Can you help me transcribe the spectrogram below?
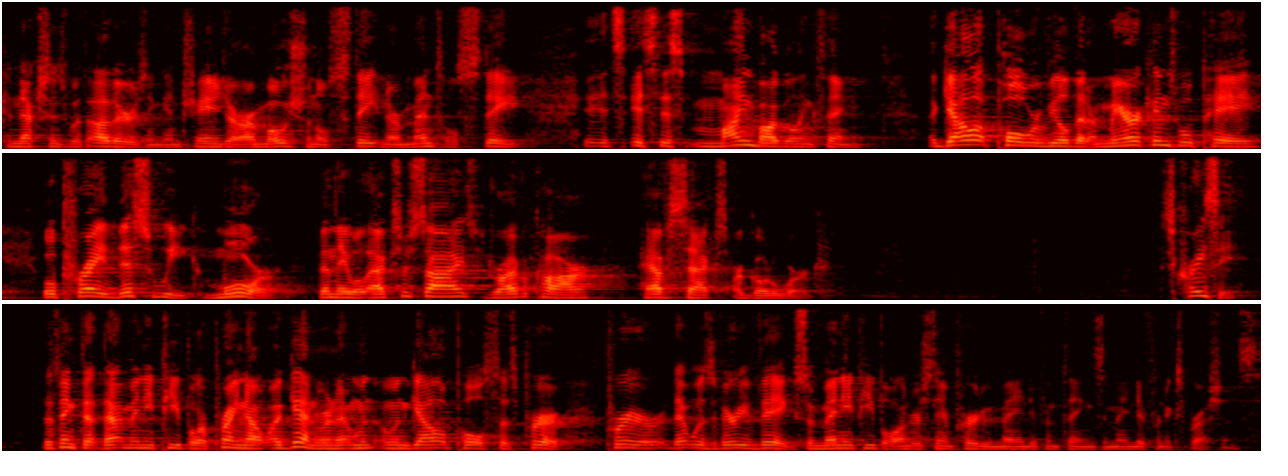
connections with others and can change our emotional state and our mental state. It's, it's this mind-boggling thing. A Gallup poll revealed that Americans will pay will pray this week more than they will exercise, drive a car, have sex, or go to work. It's crazy to think that that many people are praying. Now, again, when, when, when, Gallup poll says prayer, prayer, that was very vague. So many people understand prayer to be many different things and many different expressions.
